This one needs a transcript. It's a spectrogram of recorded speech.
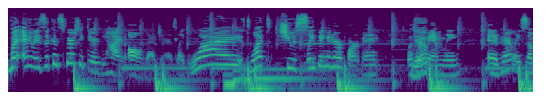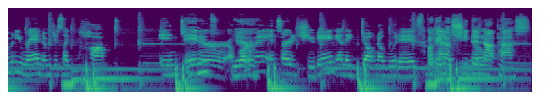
But anyways, the conspiracy theory behind all of that jazz. Like, why? What? She was sleeping in her apartment with her family, and apparently somebody random just like popped into In- their yeah. apartment and started shooting, and they don't know who it is. They Okay, no, she did not pass.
